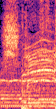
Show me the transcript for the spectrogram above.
stay.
